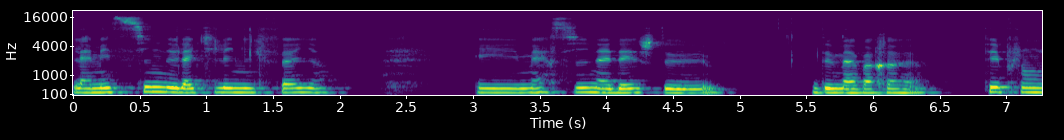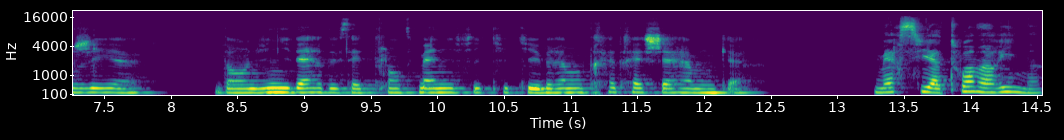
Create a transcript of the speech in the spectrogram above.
la médecine de l'Aquilée millefeuille. Et merci Nadège de, de m'avoir euh, fait plonger euh, dans l'univers de cette plante magnifique qui est vraiment très très chère à mon cœur. Merci à toi Marine.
